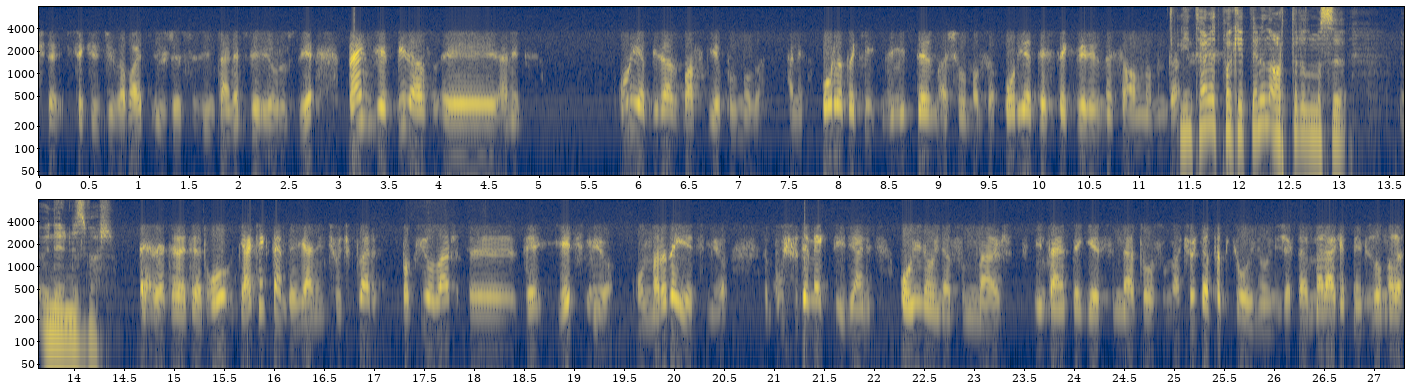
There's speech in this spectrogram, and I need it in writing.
İşte 8 GB ücretsiz internet veriyoruz diye. Bence biraz e, hani oraya biraz baskı yapılmalı. Hani oradaki limitlerin aşılması, oraya destek verilmesi anlamında. İnternet paketlerinin arttırılması öneriniz var. Evet evet evet o gerçekten de yani çocuklar bakıyorlar e, ve yetmiyor. Onlara da yetmiyor. Bu şu demek değil yani oyun oynasınlar, internette gezsinler, tozsunlar. Çocuklar tabii ki oyun oynayacaklar merak etmeyin. Biz onlara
